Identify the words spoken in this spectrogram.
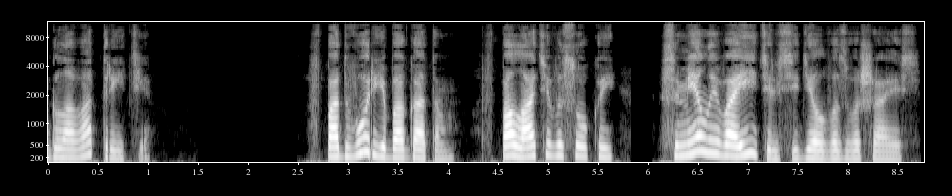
Глава третья В подворье богатом, в палате высокой, Смелый воитель сидел, возвышаясь.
